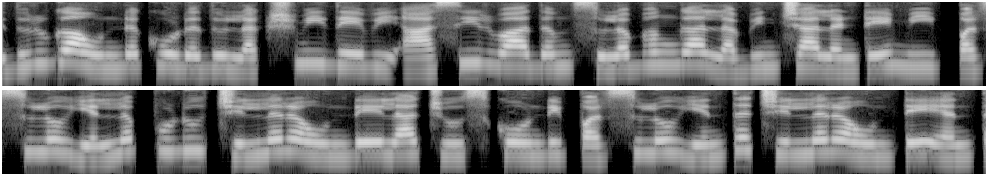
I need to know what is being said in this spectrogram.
ఎదురుగా ఉండకూడదు. లక్ష్మీదేవి ఆశీర్వాదం సులభంగా లభించాలంటే మీ పర్సులో ఎల్లప్పుడూ చిల్లర ఉండేలా చూసుకోండి. పర్సులో ఎంత చిల్లర ఉంటే ఎంత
